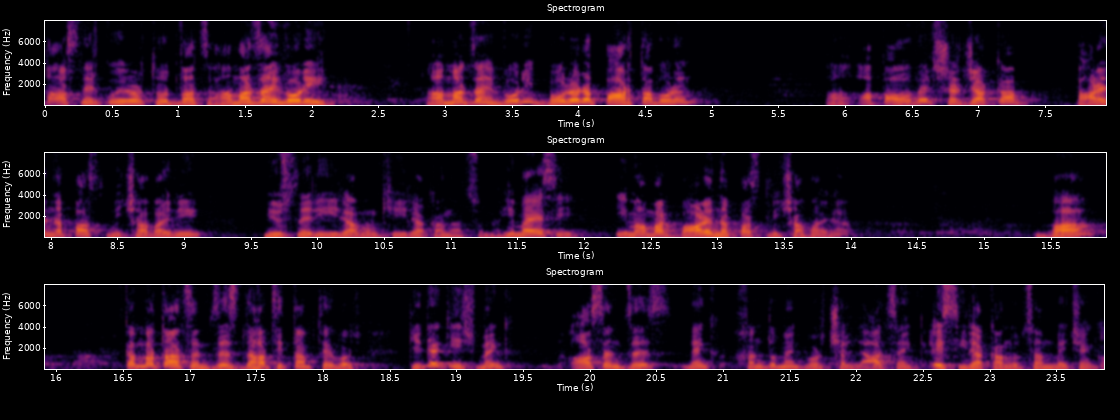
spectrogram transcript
12-րդ հոդվածը, համաձայն որի համաձայն որի բոլորը պարտավոր են ապահովել շրջակա բարենպաստ միջավայրի մյուսների իրավունքի իրականացումը։ Հիմա էսի իմ համար բարենպաստ միջավայր է։ Բա կմտածեմ ձեզ դատի տամ թե ոչ։ Գիտեք ինչ, մենք ասեմ ձեզ, մենք խնդում ենք, որ չլացենք, այս իրականության մեջ ենք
